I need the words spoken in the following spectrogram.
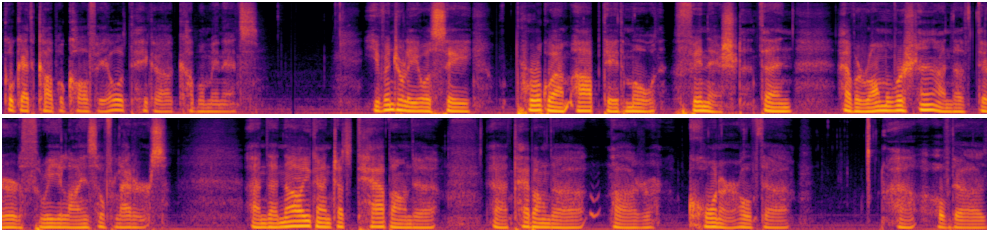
Go get a cup of coffee. It will take a couple minutes. Eventually, it will say program update mode finished. Then have a ROM version and there are three lines of letters. And now you can just tap on the uh, tap on the uh, corner of the uh, of the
